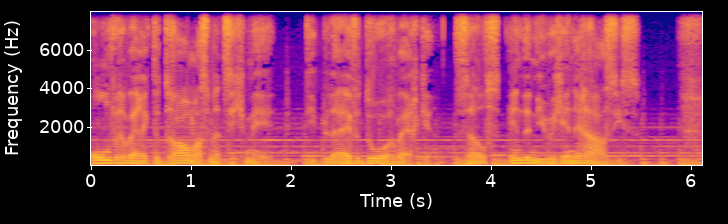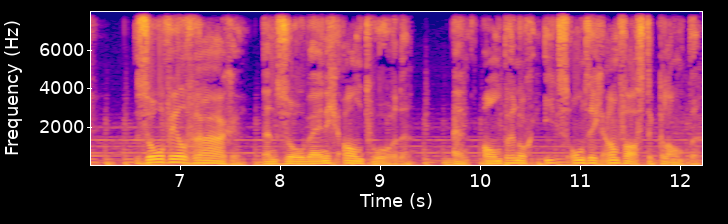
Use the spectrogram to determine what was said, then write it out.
onverwerkte trauma's met zich mee. Die blijven doorwerken, zelfs in de nieuwe generaties. Zoveel vragen en zo weinig antwoorden. En amper nog iets om zich aan vast te klampen.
